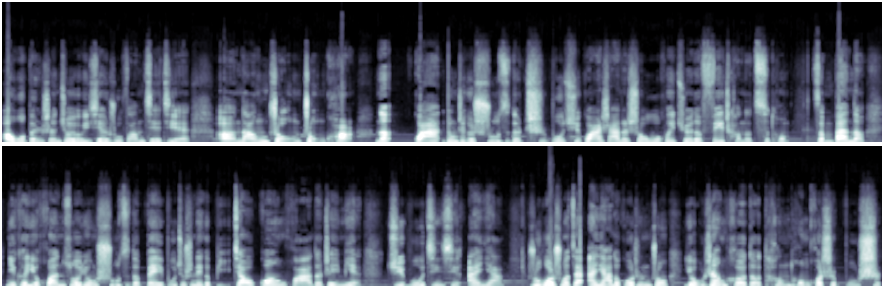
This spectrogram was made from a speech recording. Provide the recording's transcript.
啊，我本身就有一些乳房结节啊、囊肿、肿块，那。刮用这个梳子的齿部去刮痧的时候，我会觉得非常的刺痛，怎么办呢？你可以换做用梳子的背部，就是那个比较光滑的这一面，局部进行按压。如果说在按压的过程中有任何的疼痛或是不适，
